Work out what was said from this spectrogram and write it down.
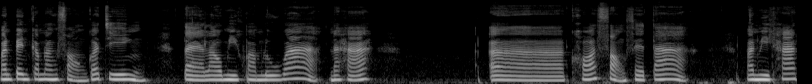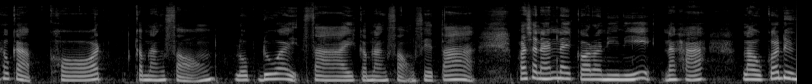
มันเป็นกำลังสองก็จริง แต่เรามีความรู้ว่านะคะคอสสองเซตามันมีค่าเท่ากับคอส กำลังสองลบด้วยไซน์กำลังสองเซตาเพราะฉะนั้นในกรณีนี้นะคะ เราก็ดึง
